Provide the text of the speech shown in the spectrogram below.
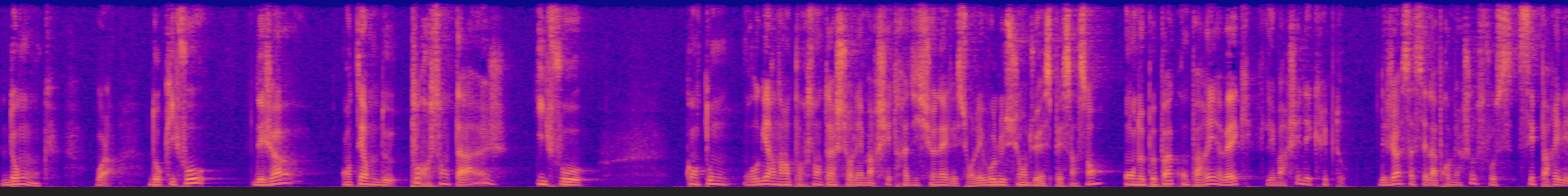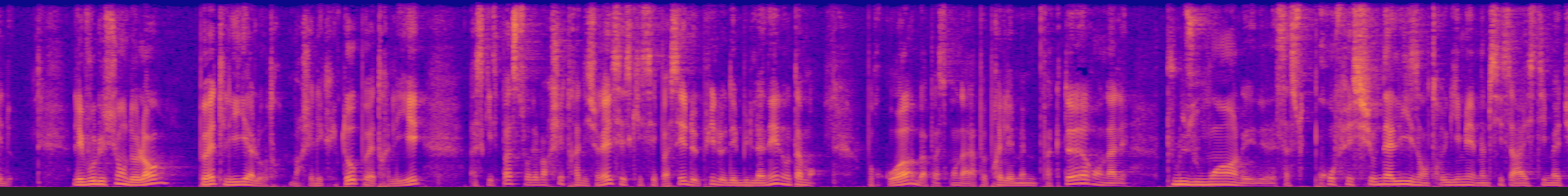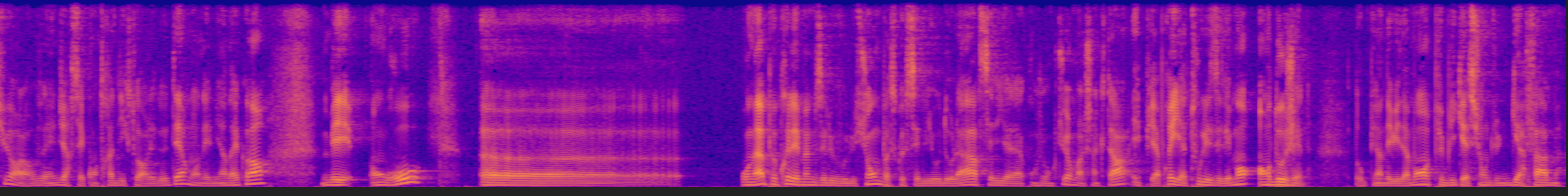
Donc, voilà. Donc il faut déjà, en termes de pourcentage, il faut quand on regarde un pourcentage sur les marchés traditionnels et sur l'évolution du SP500, on ne peut pas comparer avec les marchés des cryptos. Déjà, ça c'est la première chose, il faut séparer les deux. L'évolution de l'un peut être liée à l'autre. Le marché des cryptos peut être lié à ce qui se passe sur les marchés traditionnels, c'est ce qui s'est passé depuis le début de l'année notamment. Pourquoi? Bah Parce qu'on a à peu près les mêmes facteurs, on a plus ou moins, ça se professionnalise entre guillemets, même si ça reste immature. Alors vous allez me dire c'est contradictoire les deux termes, on est bien d'accord. Mais en gros, euh, on a à peu près les mêmes évolutions parce que c'est lié au dollar, c'est lié à la conjoncture, machin que Et puis après, il y a tous les éléments endogènes. Donc bien évidemment, publication d'une GAFAM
